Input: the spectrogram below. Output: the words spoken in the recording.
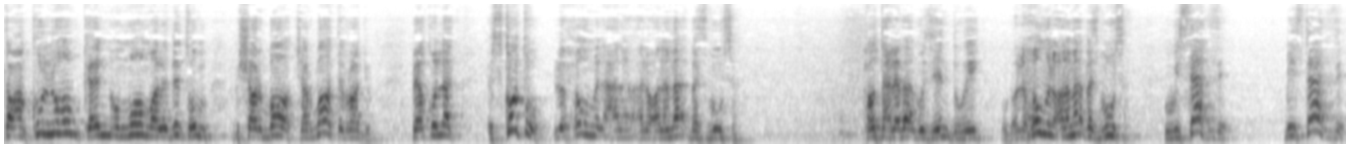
طبعا كلهم كأن أمهم ولدتهم بشربات شربات الرجل. بيقول لك اسكتوا لحوم العل- العلماء بسبوسة. حط عليها بقى جوز هند وإيه؟ لحوم العلماء بسبوسة. وبيستهزئ بيستهزئ.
